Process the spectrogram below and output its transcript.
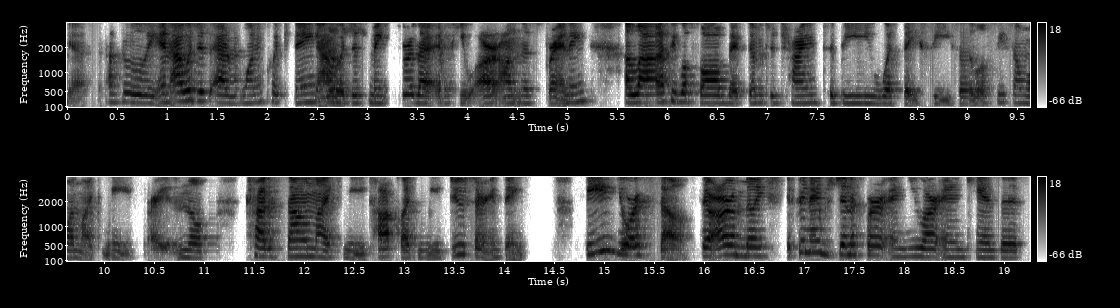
Yes, absolutely. And I would just add one quick thing. I would just make sure that if you are on this branding, a lot of people fall victim to trying to be what they see. So they'll see someone like me, right? And they'll try to sound like me, talk like me, do certain things be yourself. There are a million, if your name's Jennifer and you are in Kansas,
